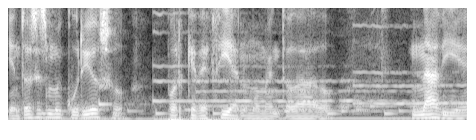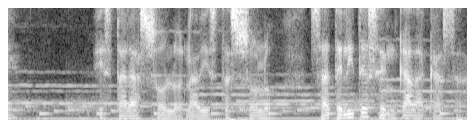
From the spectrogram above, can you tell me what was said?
Y entonces es muy curioso porque decía en un momento dado, nadie estará solo, nadie está solo, satélites en cada casa.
